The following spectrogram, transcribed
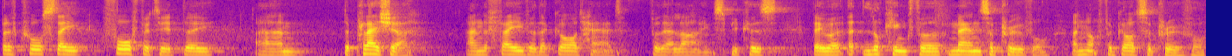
But of course, they forfeited the um, the pleasure and the favor that God had for their lives because they were uh, looking for man's approval and not for God's approval.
